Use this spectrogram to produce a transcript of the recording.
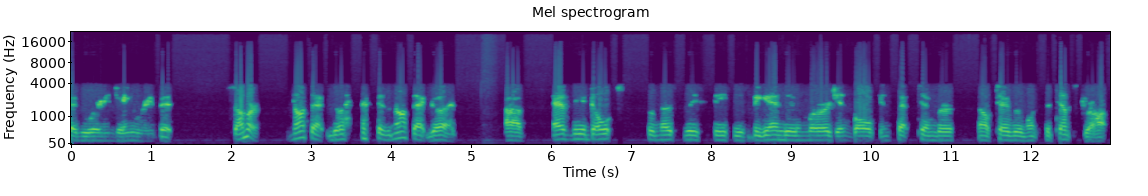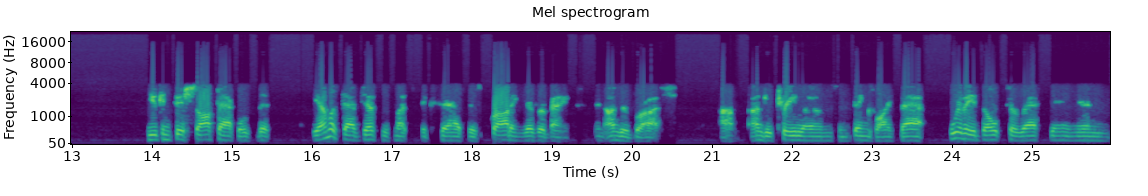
February and January. But summer, not that good. is not that good. Uh, as the adults for most of these species begin to emerge in bulk in September, October, once the temps drop, you can fish soft hackles that you almost have just as much success as prodding riverbanks and underbrush, uh, under tree limbs and things like that, where the adults are resting and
